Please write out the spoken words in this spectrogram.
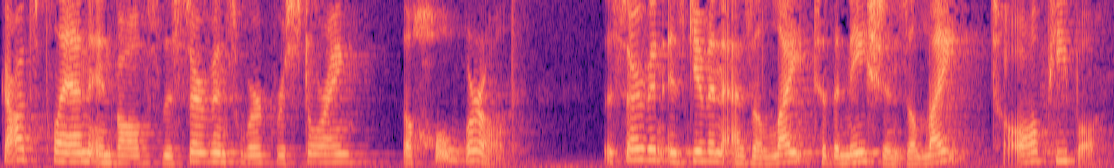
God's plan involves the servant's work restoring the whole world. The servant is given as a light to the nations, a light to all people.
